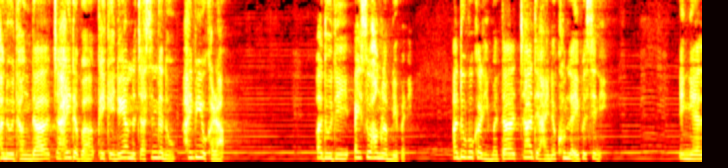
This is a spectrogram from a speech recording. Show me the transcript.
ꯍꯅꯨꯊꯪꯗ ꯆꯥꯍꯩꯗꯕ ꯀꯩꯀꯩꯅꯣ ꯌꯥꯝꯅ ꯆꯥꯁꯤꯟꯒꯅꯨ ꯍꯥꯏꯕꯤꯌꯨ ꯈꯔ ꯑꯗꯨꯗꯤ ꯑꯩꯁꯨ ꯍꯪꯂꯝꯂꯤꯕꯅꯤ ꯑꯗꯨꯕꯨ ꯀꯔꯤꯃꯠꯇ ꯆꯥꯗꯦ ꯍꯥꯏꯅ ꯈꯨꯝꯂꯛꯏꯕꯁꯤꯅꯤ ꯏꯉꯦꯜ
